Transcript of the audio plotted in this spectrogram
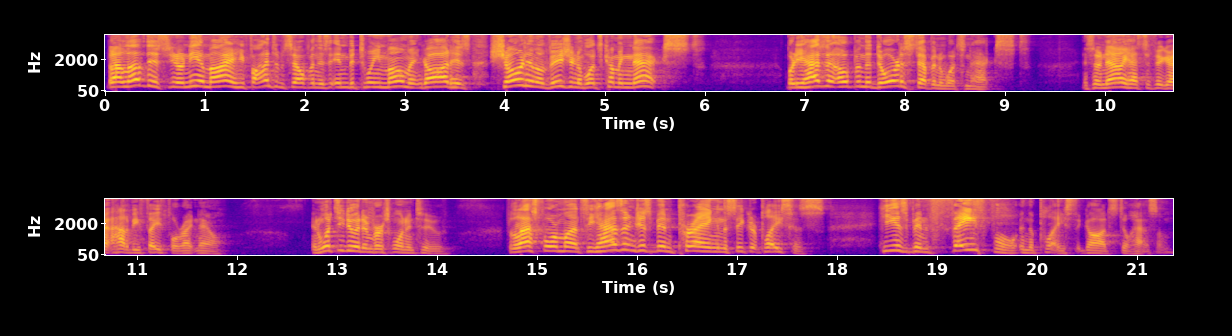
But I love this. You know, Nehemiah, he finds himself in this in between moment. God has shown him a vision of what's coming next, but he hasn't opened the door to step into what's next. And so now he has to figure out how to be faithful right now. And what's he doing in verse 1 and 2? For the last four months, he hasn't just been praying in the secret places, he has been faithful in the place that God still has him.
